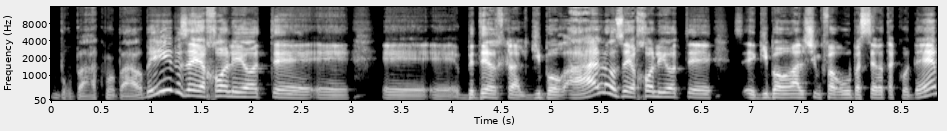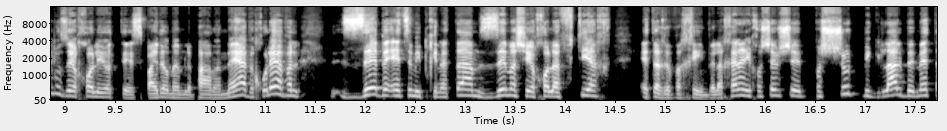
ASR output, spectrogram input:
בובה כמו ברבי וזה יכול להיות אה, אה, אה, אה, בדרך כלל גיבור על או זה יכול להיות אה, גיבור על שהם כבר ראו בסרט הקודם או זה יכול להיות אה, ספיידרמן לפעם המאה וכולי אבל זה בעצם מבחינתם זה מה שיכול להבטיח את הרווחים. ולכן אני חושב שפשוט בגלל באמת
